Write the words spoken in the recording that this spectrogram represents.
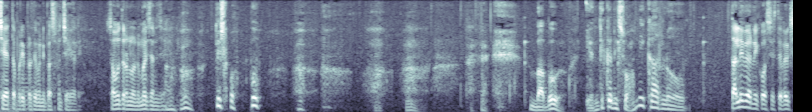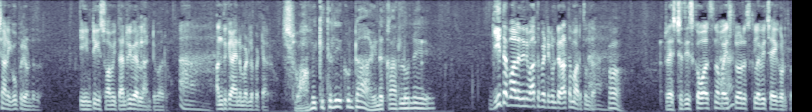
చేతపడి ప్రతిమని భస్మం చేయాలి. సముద్రంలో నిమజ్జనం చేయాలి. తీసుకో బాబు ఎందుకని స్వామి కారులో తల్లివేరుని కోసిస్తే వృక్షానికి ఊపిరి ఉండదు. ఈ ఇంటికి స్వామి తండ్రి వేరు లాంటి వారు అందుకే ఆయన మెడలు పెట్టారు. స్వామికి తెలియకుండా ఆయన కారులోనే గీత బాలేదని వాత పెట్టుకుంటే రాత మారుతుందా? రెస్ట్ తీసుకోవాల్సిన వయసులో రిస్కులు అవి చేయకూడదు.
